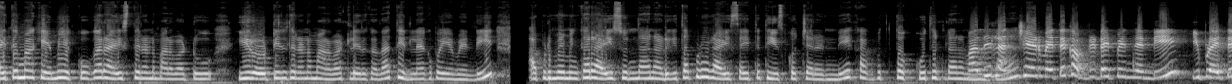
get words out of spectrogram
అయితే అయితే మాకేమీ ఎక్కువగా రైస్ తినడం అలవాటు ఈ రోటీలు తినడం అలవాట్లేదు కదా తినలేకపోయామండి. అప్పుడు మేము ఇంకా రైస్ ఉందా అని అడిగితే అప్పుడు రైస్ అయితే తీసుకొచ్చారండి. కాకపోతే తక్కువ మాది లంచ్ చేయడం అయితే కంప్లీట్ అయిపోయిందండి. ఇప్పుడైతే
